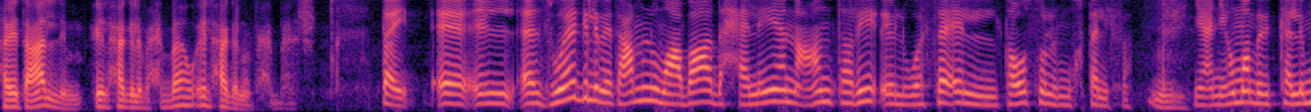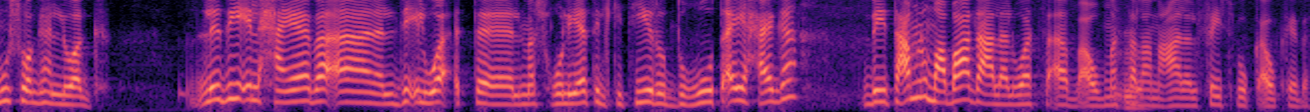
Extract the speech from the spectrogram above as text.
هيتعلم إيه الحاجة اللي بحبها وإيه الحاجة اللي ما بحبهاش. طيب آه، الأزواج اللي بيتعاملوا مع بعض حاليا عن طريق الوسائل التواصل المختلفة. يعني هما ما بيتكلموش وجها لوجه. لضيق الحياة بقى لضيق الوقت المشغوليات الكتير الضغوط أي حاجة بيتعاملوا مع بعض على الواتساب أو مثلا على الفيسبوك أو كده.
